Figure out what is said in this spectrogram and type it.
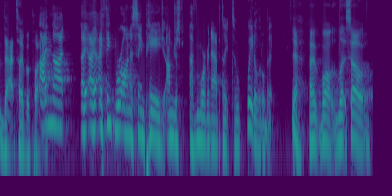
that type of player. I'm not. I, I, I think we're on the same page. I'm just have more of an appetite to wait a little bit. yeah. I, well, so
